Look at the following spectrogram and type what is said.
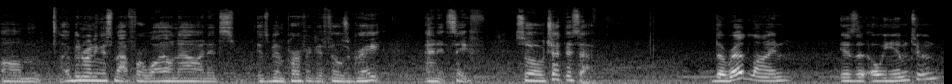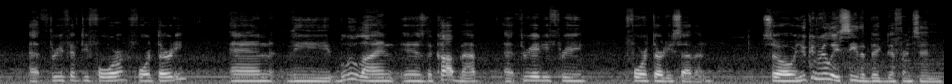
Um, I've been running this map for a while now and it's it's been perfect. It feels great and it's safe. So check this out. The red line is the OEM tune at 354, 430. And the blue line is the Cobb map at 383, 437. So you can really see the big difference in,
